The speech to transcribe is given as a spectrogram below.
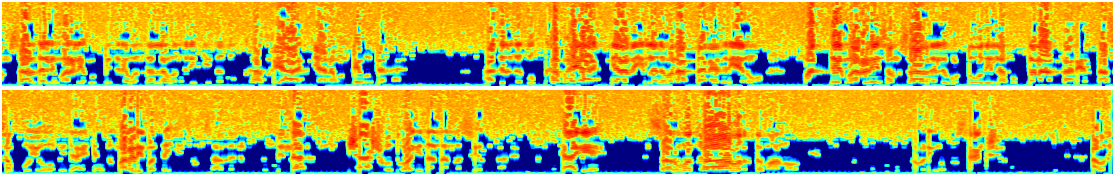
ಸಂಸಾರದಲ್ಲಿ ಮರಳಿ ಹುಟ್ಟಿದ್ರೆ ಒಂದಲ್ಲ, ಒಂದು ರೀತಿಯಿಂದ ದುಃಖ, ಭಯ, ಅಜ್ಞಾನ ಉಂಟೇ ಉಂಟಲ್ಲ. ಅದರಿಂದ ದುಃಖ, ಭಯ, ಅಜ್ಞಾನ ಇಲ್ಲದವನಾಗ್ತಾನೆ ಅಂದ್ರೆ ಏನು? ಮತ್ತೆ ಮರಳಿ ಸಂಸಾರದಲ್ಲಿ ಹುಟ್ಟುವುದಿಲ್ಲ, ಮುಕ್ತನಾಗ್ತಾನೆ ವಿಜಾಯಿತೆ ಅದು ಮರಳಿ ಮತ್ತೆ ಈ ಸಂಸಾರದಲ್ಲಿ ಹುಟ್ಟುವುದಿಲ್ಲ. ಶಾಶ್ವತವಾಗಿ ನನ್ನನ್ನು ಸೇರುತ್ತಾನೆ ಹಾಗೆ ಸರ್ವಥಾ ವರ್ತಮಾನ. ಅವನಿಗೆ ಒಂದು ಸ್ಯಾಂಕ್ಷನ್ ಅವನು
